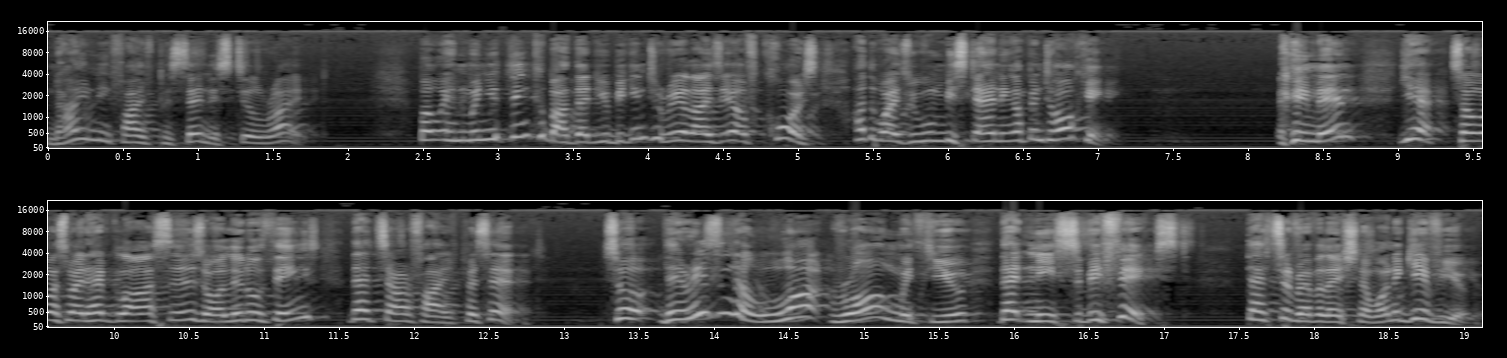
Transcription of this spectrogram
95% is still right. But when, when you think about that, you begin to realize, yeah, of course, otherwise we wouldn't be standing up and talking. Amen? Yeah, some of us might have glasses or little things. That's our 5%. So there isn't a lot wrong with you that needs to be fixed. That's the revelation I want to give you.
